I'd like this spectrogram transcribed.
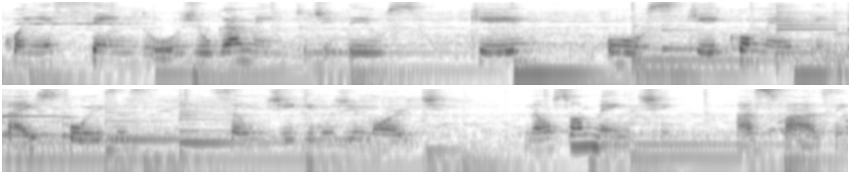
conhecendo o julgamento de Deus, que os que cometem tais coisas são dignos de morte, não somente as fazem,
